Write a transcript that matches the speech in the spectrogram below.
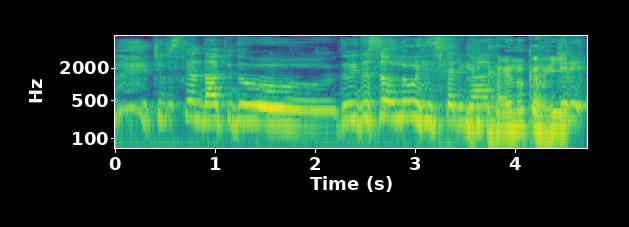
Tipo stand-up do. Do Whindersson Nunes, tá ligado? eu nunca vi. Ele...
